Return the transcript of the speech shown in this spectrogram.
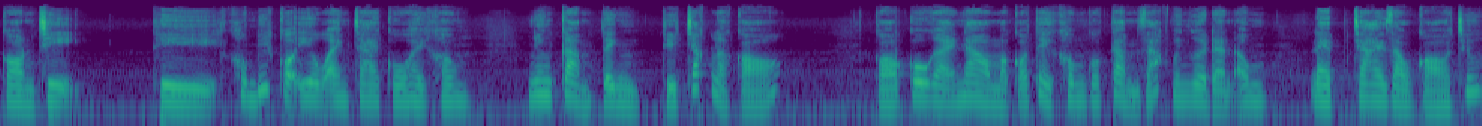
Còn chị thì không biết có yêu anh trai cô hay không, nhưng cảm tình thì chắc là có. Có cô gái nào mà có thể không có cảm giác với người đàn ông đẹp trai giàu có chứ?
